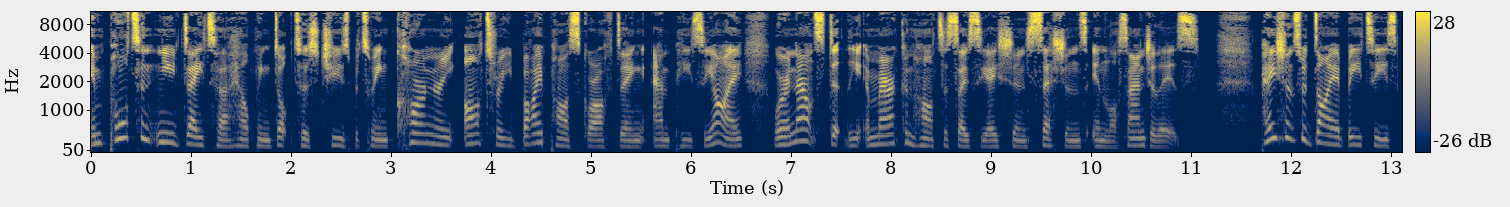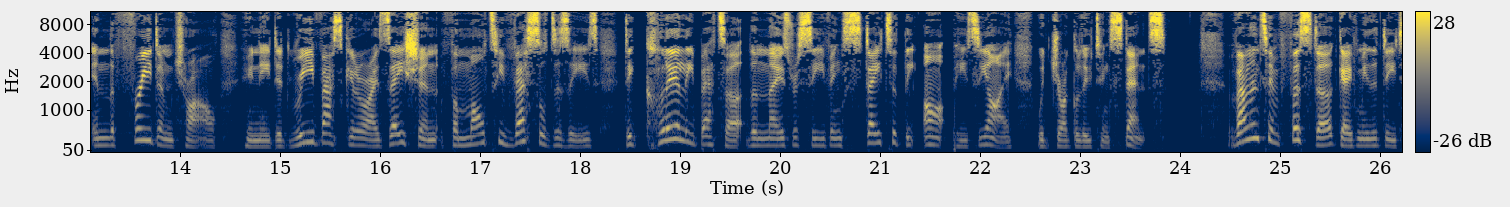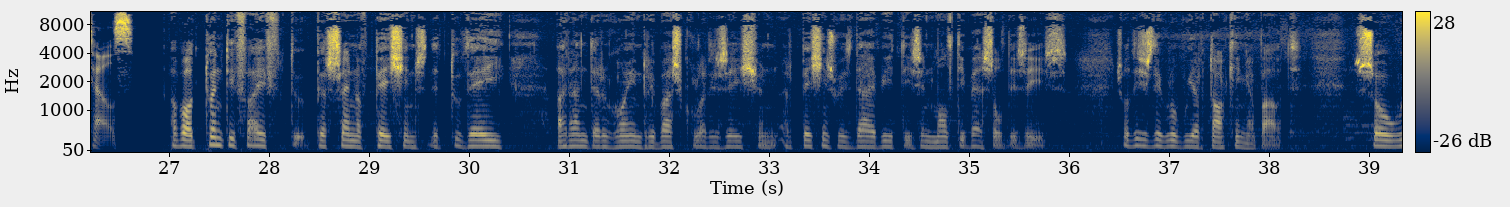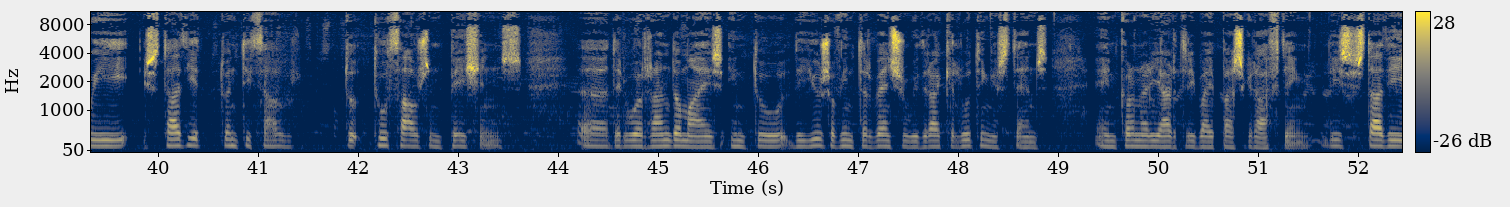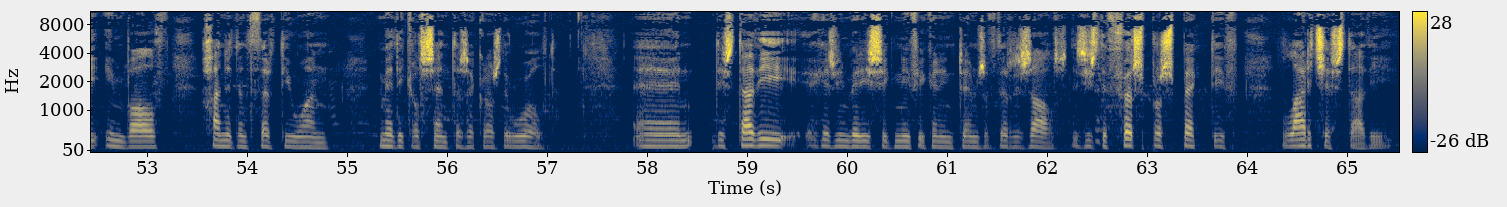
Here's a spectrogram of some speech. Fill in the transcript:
Important new data helping doctors choose between coronary artery bypass grafting and PCI were announced at the American Heart Association sessions in Los Angeles. Patients with diabetes in the Freedom trial who needed revascularization for multi-vessel disease did clearly better than those receiving state-of-the-art PCI with drug-eluting stents. Valentin Fuster gave me the details about 25% of patients that today are undergoing revascularization are patients with diabetes and multivessel disease. So this is the group we are talking about. So we studied 2,000 patients uh, that were randomized into the use of intervention with drug-eluting stents and coronary artery bypass grafting. This study involved 131 medical centers across the world. And the study has been very significant in terms of the results. This is the first prospective large study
